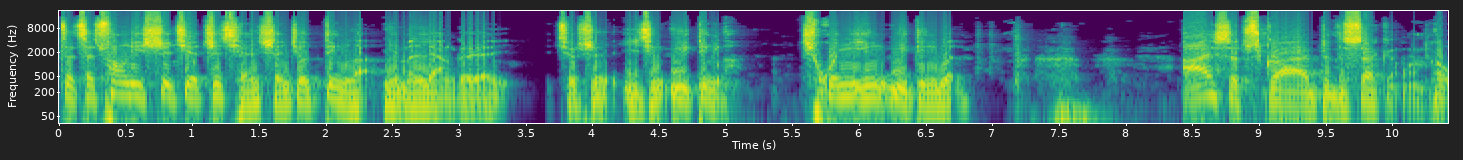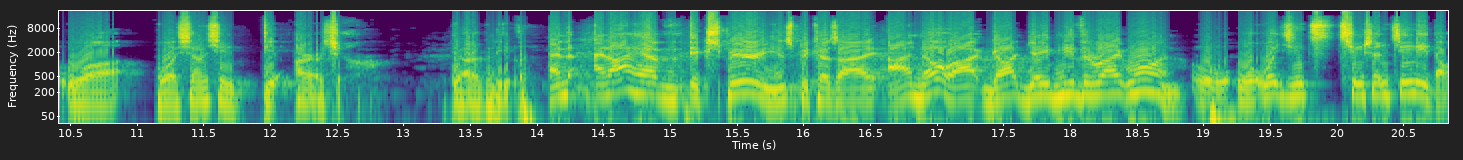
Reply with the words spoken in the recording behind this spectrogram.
在在创立世界之前，神就定了你们两个人，就是已经预定了婚姻预定论。 I subscribe to the second one. 呃我我相信第二者，第二个理论。 And and I have experience because I, I know I God gave me the right one. 我我我已经亲身经历到，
